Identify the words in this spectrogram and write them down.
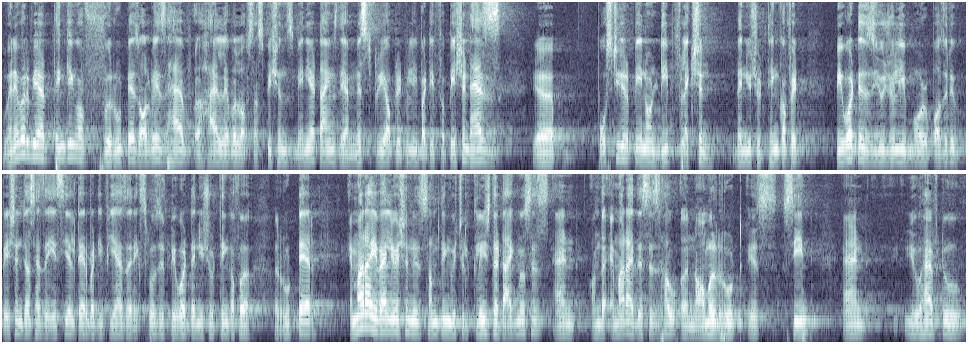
Whenever we are thinking of root tears, always have a high level of suspicions. Many a times they are missed preoperatively, but if a patient has uh, posterior pain on deep flexion, then you should think of it. Pivot is usually more positive. Patient just has a ACL tear, but if he has an explosive pivot, then you should think of a root tear. MRI evaluation is something which will clinch the diagnosis, and on the MRI, this is how a normal root is seen, and you have to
